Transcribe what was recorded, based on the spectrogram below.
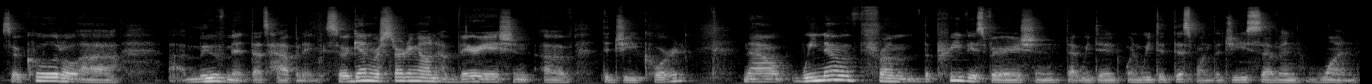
So cool little uh, uh, movement that's happening. So again, we're starting on a variation of the G chord. Now, we know from the previous variation that we did when we did this one, the G7 1,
